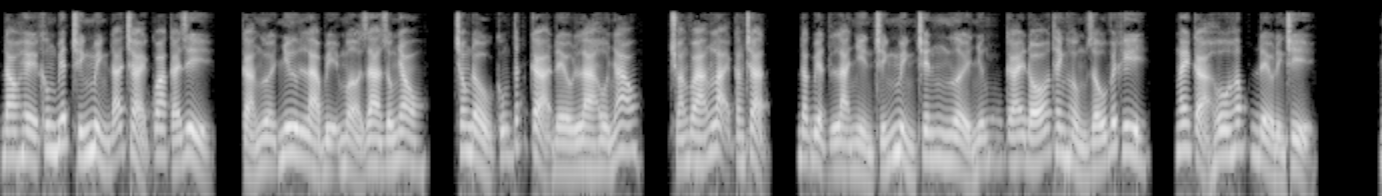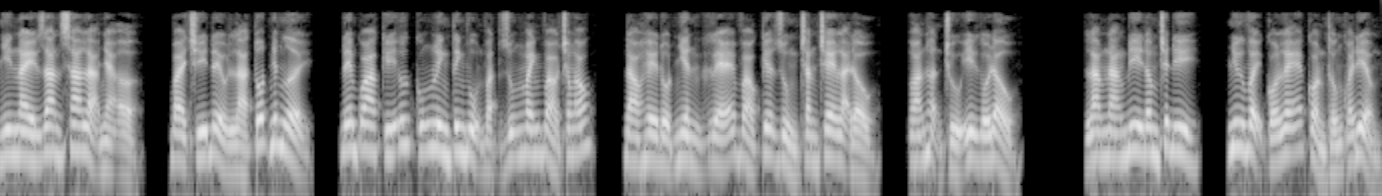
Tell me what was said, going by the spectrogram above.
Đào hề không biết chính mình đã trải qua cái gì, cả người như là bị mở ra giống nhau, trong đầu cũng tất cả đều là hồ nhão, choáng váng lại căng chặt, đặc biệt là nhìn chính mình trên người những cái đó thanh hồng dấu vết khi, ngay cả hô hấp đều đình chỉ. Nhìn này gian xa lạ nhà ở, bài trí đều là tốt nhất người, đêm qua ký ức cũng linh tinh vụn vặt dũng manh vào trong óc, đào hề đột nhiên ghé vào kia dùng chăn che lại đầu, hoán hận chủ y gối đầu. Làm nàng đi đâm chết đi, như vậy có lẽ còn thống khoái điểm.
